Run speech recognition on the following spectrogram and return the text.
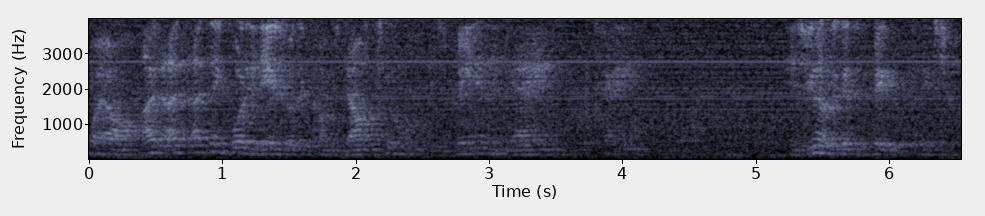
Well, I, I, I think what it is, what it comes down to, is being in the game, okay, is you gotta look at the bigger picture.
